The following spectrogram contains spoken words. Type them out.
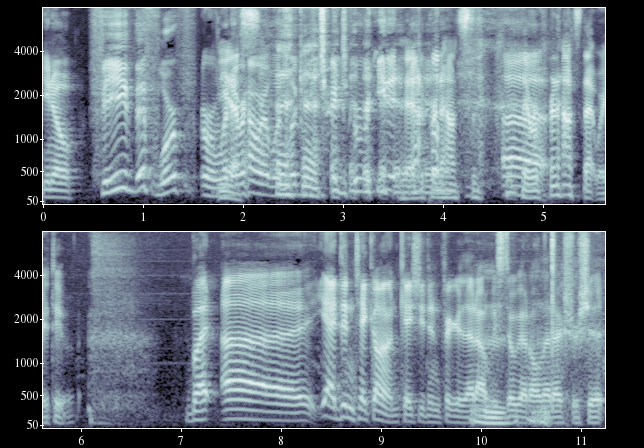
you know, fee, fifth, worf, or whatever Yes. how it was looking. He tried to read it. They had to it, pronounce. they Uh, were pronounced that way too. but uh, yeah, it didn't take on. In case you didn't figure that out, we Mm-hmm. still got all that extra shit.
